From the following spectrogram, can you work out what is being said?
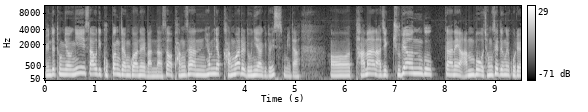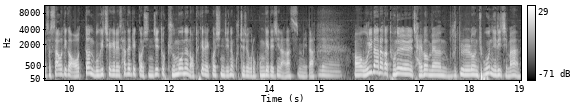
윤 대통령이 사우디 국방장관을 만나서 방산 협력 강화를 논의하기도 했습니다. 어, 다만 아직 주변국 간의 안보, 정세 등을 고려해서 사우디가 어떤 무기 체계를 사들일 것인지 또 규모는 어떻게 될 것인지는 구체적으로 공개되진 않았습니다. 네. 어, 우리나라가 돈을 잘 벌면 물론 좋은 일이지만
